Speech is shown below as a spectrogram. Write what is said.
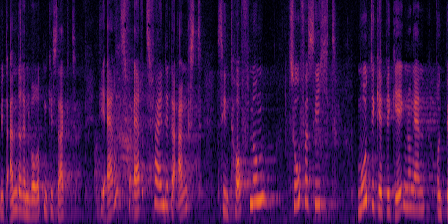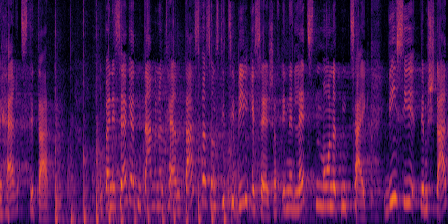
mit anderen Worten gesagt. Die Erzfeinde der Angst sind Hoffnung, Zuversicht, mutige Begegnungen und beherzte Taten. Und meine sehr geehrten Damen und Herren, das, was uns die Zivilgesellschaft in den letzten Monaten zeigt, wie sie dem Staat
